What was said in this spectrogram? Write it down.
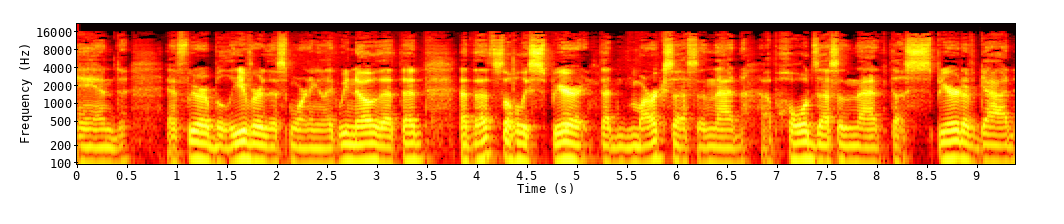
And if we are a believer this morning, like we know that that, that that's the Holy Spirit that marks us and that upholds us, and that the Spirit of God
